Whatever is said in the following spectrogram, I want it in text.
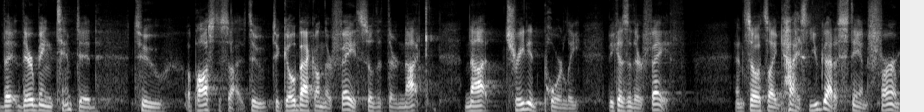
They- They're being tempted to apostatize, to, to go back on their faith so that they're not, not treated poorly because of their faith. And so it's like, guys, you got to stand firm.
